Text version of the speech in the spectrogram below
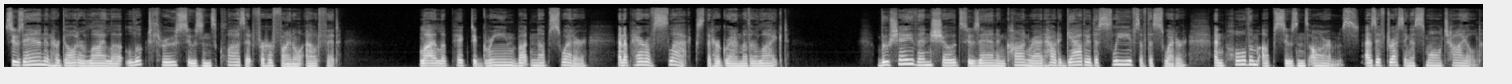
Suzanne and her daughter Lila looked through Susan's closet for her final outfit. Lila picked a green button up sweater and a pair of slacks that her grandmother liked. Boucher then showed Suzanne and Conrad how to gather the sleeves of the sweater and pull them up Susan's arms, as if dressing a small child.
